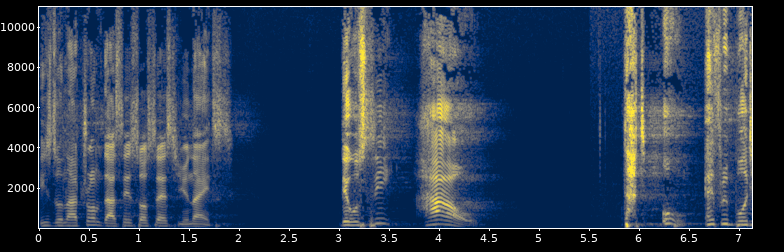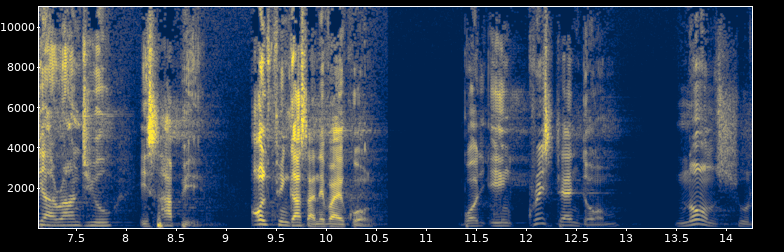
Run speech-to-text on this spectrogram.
It's Donald Trump that says success unites. They will see how that, oh, everybody around you is happy. All fingers are never equal. But in Christendom, none should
